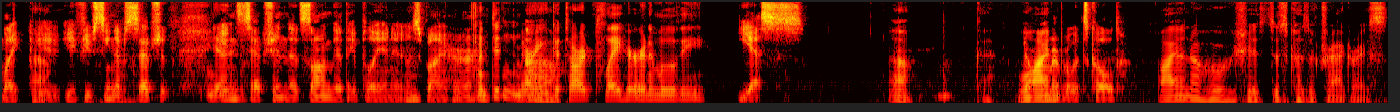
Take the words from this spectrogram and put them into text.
like, you, if you've seen Inception, Yeah. Inception, that song that they play in it it is by her. And didn't Marion Oh. Cotillard play her in a movie? Yes, Oh, okay. Well, I Well, don't I remember what it's called. well, I don't know who she is just because of Drag Race.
